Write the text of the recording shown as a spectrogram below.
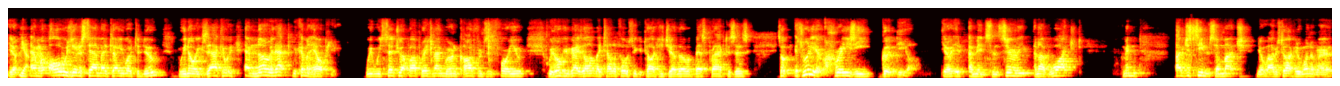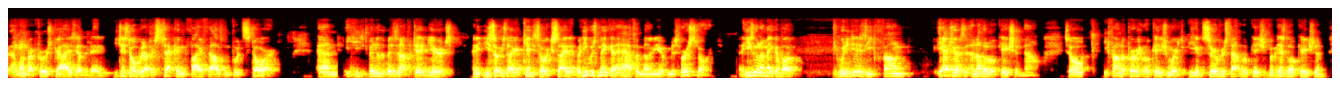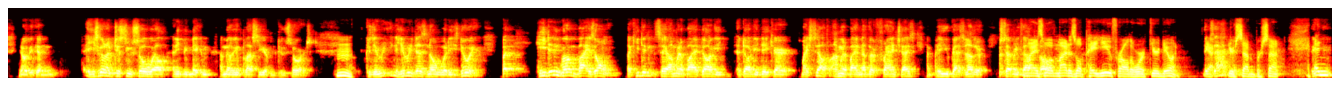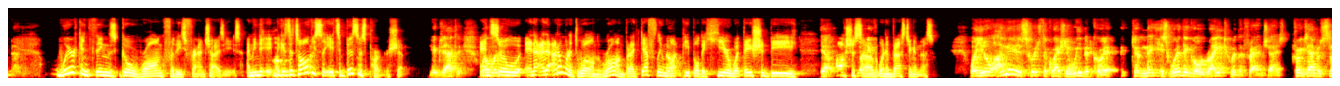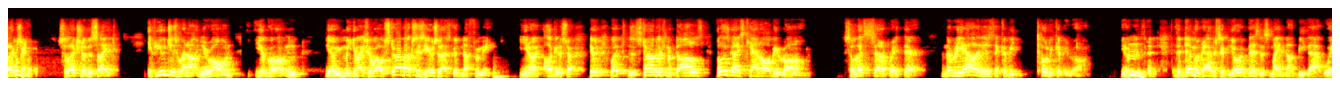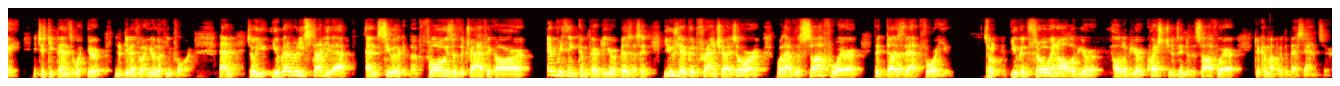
You know, yeah. and we're always there to stand by, and tell you what to do. We know exactly what, and not only that, we come and help you. We, we set you up operation man. We run conferences for you. We hook you guys all up by telephone so you can talk to each other about best practices. So it's really a crazy good deal. You know, it, I mean, sincerely, and I've watched. I mean, I've just seen it so much. You know, I was talking to one of our one of our first guys the other day. He just opened up a second five thousand foot store, and he's been in the business now for ten years. And he's so he's like a kid, he's so excited. But he was making a half a million a year from his first store. He's going to make about. What he did is he found he actually has another location now. So he found a perfect location where he can service that location from his location. You know, they can. He's going to just do so well, and he'd be making a million plus a year from two stores because hmm. he, he really does know what he's doing. But he didn't go out and buy his own. Like he didn't say, "I'm going to buy a doggy a doggy daycare myself. I'm going to buy another franchise and pay you guys another seventy thousand." Might as well might as well pay you for all the work you're doing. Exactly, yeah, you're seven percent. And where can things go wrong for these franchisees? I mean, because it's obviously it's a business partnership. Exactly. Well, and so, and I, I, don't want to dwell on the wrong, but I definitely no. want people to hear what they should be yeah. cautious of when investing in this. Well, you know, I'm going to switch the question a wee bit, Corey, to make it's where they go right with the franchise. For example, selection okay. of, selection of the site. If you just went out on your own, you go out and you know you might say, well, Starbucks is here, so that's good enough for me. You know, I'll get a star. Here, what? Starbucks, McDonald's? Those guys can't all be wrong. So let's set up right there. And the reality is, that could be totally could be wrong. You know, mm. the, the, demographics of your business might not be that way. It just depends what you're, you know, depends what you're looking for. And so you, you've got to really study that and see where the, the flows of the traffic are, everything compared to your business. And usually a good franchisor will have the software that does that for you. So you can throw in all of your all of your questions into the software to come up with the best answer.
